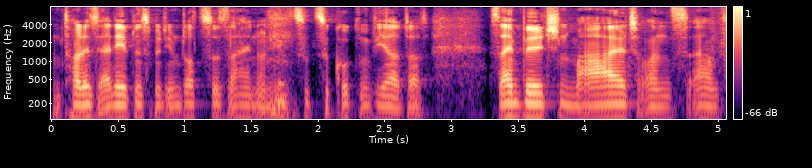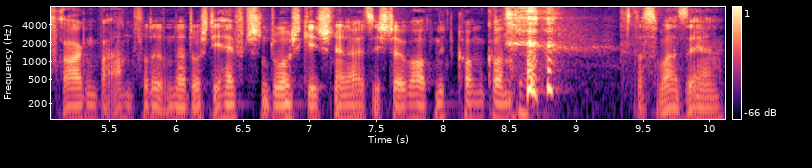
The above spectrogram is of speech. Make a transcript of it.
ein tolles Erlebnis, mit ihm dort zu sein und ihm zuzugucken, wie er dort sein Bildchen malt und ähm, Fragen beantwortet und dadurch die Heftchen durchgeht, schneller als ich da überhaupt mitkommen konnte. das war sehr,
